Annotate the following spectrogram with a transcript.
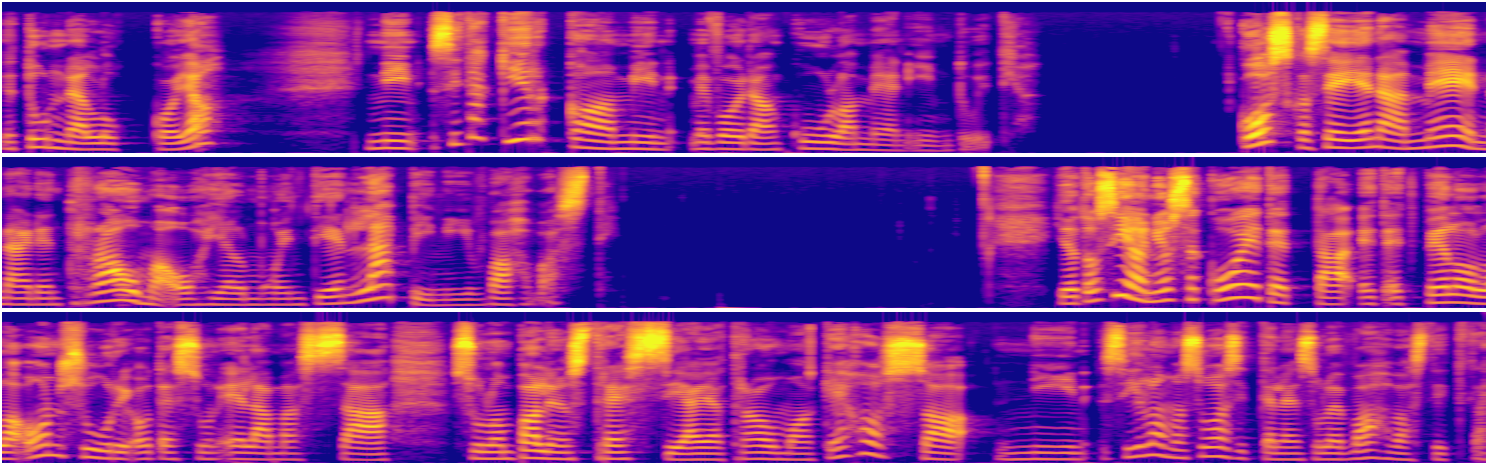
ja tunnelukkoja, niin sitä kirkkaammin me voidaan kuulla meidän intuitio. Koska se ei enää mene näiden traumaohjelmointien läpi niin vahvasti. Ja tosiaan, jos sä koet, että et, et pelolla on suuri ote sun elämässä, sulla on paljon stressiä ja traumaa kehossa, niin silloin mä suosittelen sulle vahvasti tätä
